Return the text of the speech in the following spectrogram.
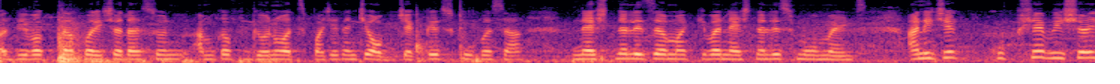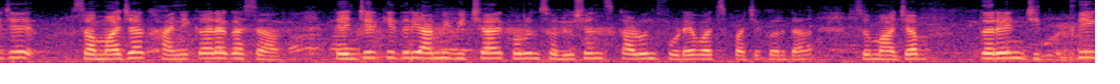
अधिवक्ता परिशदासून आमकां घेवन वचपाचे तेंचे ऑब्जेक्टिव्स खूब आसा नॅशनलिजम किंवा नॅशनलिस्ट मुवमेंट्स आनी जे खुबशे विशय जे समाजाक हानिकारक आसा तेंचेर कितें तरी आमी विचार करून सोल्युशन्स काडून फुडें वचपाचें करता. सो म्हाज्या तरेन जितली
